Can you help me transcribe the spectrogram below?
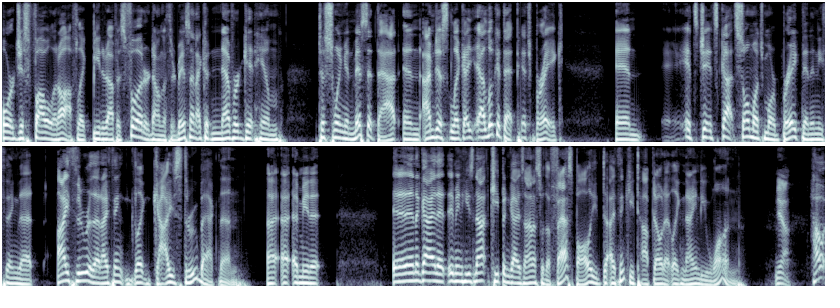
or just foul it off, like beat it off his foot or down the third baseline. I could never get him to swing and miss at that. And I'm just like I, I look at that pitch break, and it's it's got so much more break than anything that I threw or that I think like guys threw back then. I, I, I mean it and a guy that I mean he's not keeping guys honest with a fastball. He, I think he topped out at like 91. Yeah. How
